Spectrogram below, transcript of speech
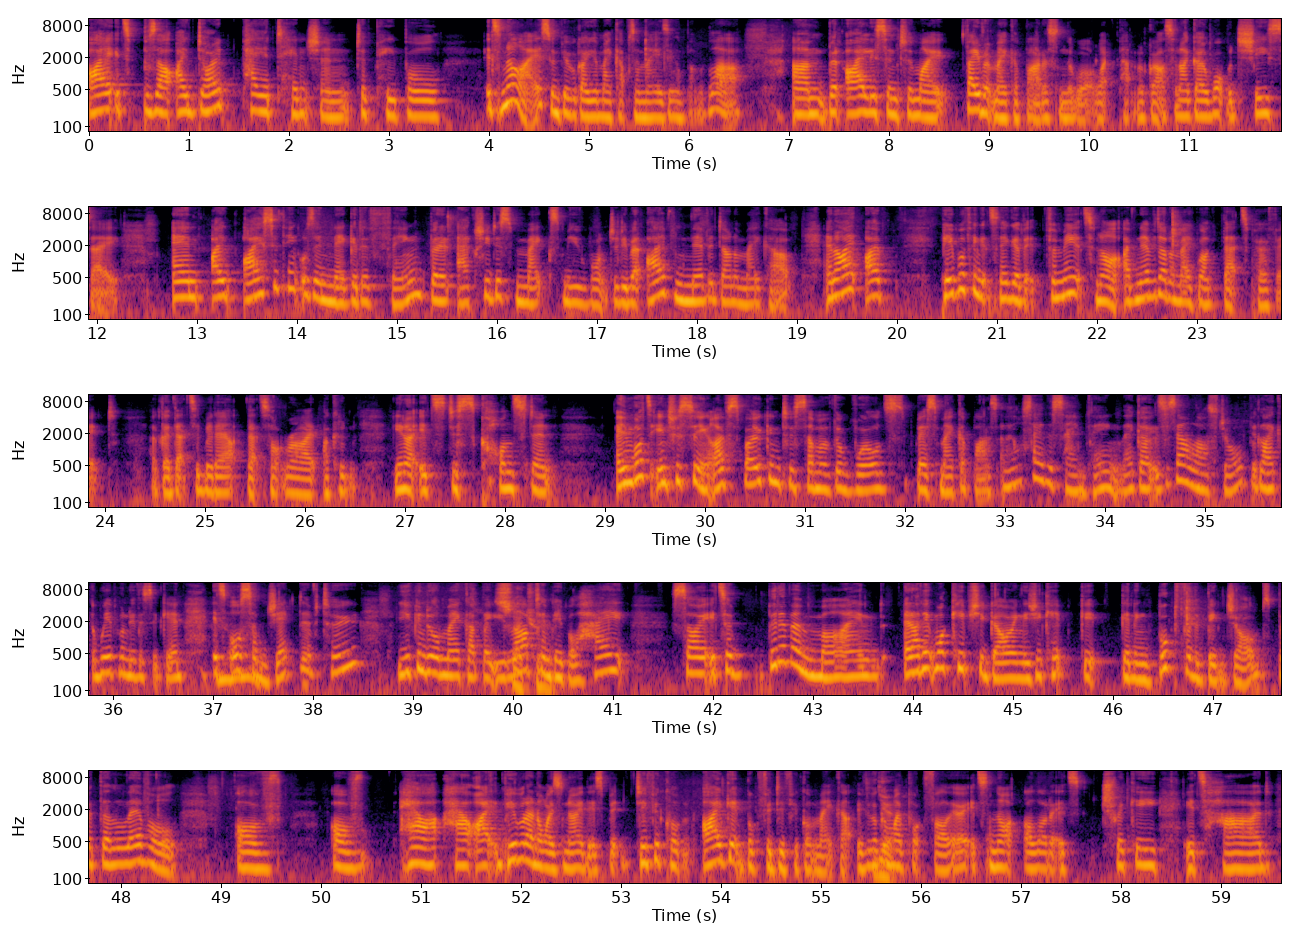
I it's bizarre. I don't pay attention to people. It's nice when people go, "Your makeup's amazing," and blah blah blah. Um, but I listen to my favorite makeup artist in the world, like Pat McGrath, and I go, "What would she say?" And I, I used to think it was a negative thing, but it actually just makes me want to do. But I've never done a makeup, and I, I people think it's negative. For me, it's not. I've never done a makeup that's perfect. I go, that's a bit out. That's not right. I could, you know, it's just constant. And what's interesting, I've spoken to some of the world's best makeup artists, and they all say the same thing. They go, "Is this our last job? But like, we're going to do this again?" It's all mm. subjective too. You can do a makeup that you So love, and people hate. So it's a bit of a mind, and I think what keeps you going is you keep get, getting booked for the big jobs, but the level of of how how I people don't always know this, but difficult. I get booked for difficult makeup. If you look Yeah. at my portfolio, it's not a lot of. It's tricky. It's hard.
